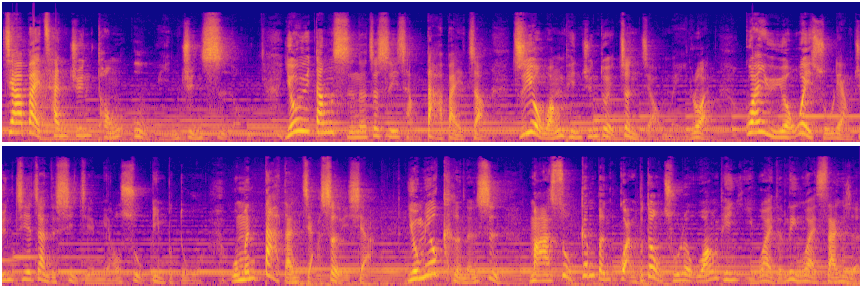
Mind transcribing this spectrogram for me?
加拜参军统五营军事哦。由于当时呢这是一场大败仗，只有王平军队阵脚没乱，关于有魏蜀两军接战的细节描述并不多。我们大胆假设一下，有没有可能是？马谡根本管不动除了王平以外的另外三人。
